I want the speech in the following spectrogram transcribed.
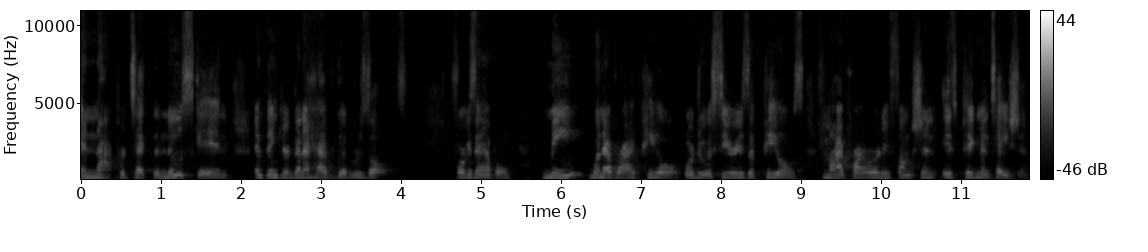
and not protect the new skin and think you're gonna have good results. For example, me, whenever I peel or do a series of peels, my priority function is pigmentation,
